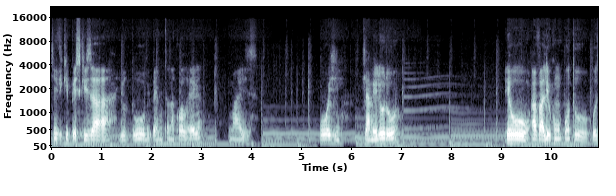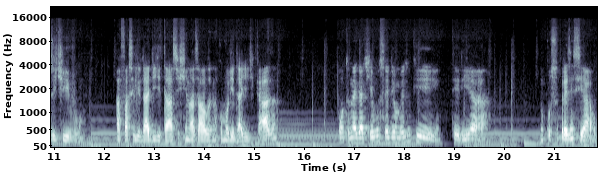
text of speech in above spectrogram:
Tive que pesquisar YouTube, perguntando a colega, mas hoje já melhorou. Eu avalio como ponto positivo a facilidade de estar assistindo às aulas na comodidade de casa. Ponto negativo seria o mesmo que teria no curso presencial.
